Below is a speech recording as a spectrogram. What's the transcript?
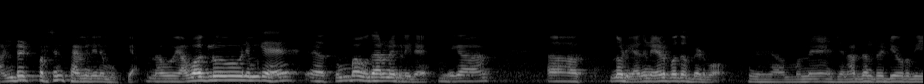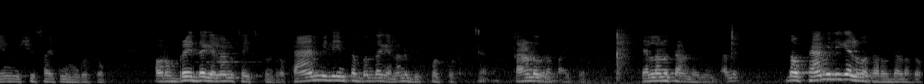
ಹಂಡ್ರೆಡ್ ಪರ್ಸೆಂಟ್ ಫ್ಯಾಮಿಲಿನೇ ಮುಖ್ಯ. ನಾವು ಯಾವಾಗಲೂ ನಿಮಗೆ ತುಂಬ ಉದಾಹರಣೆಗಳಿದೆ. ಈಗ ನೋಡಿ ಅದನ್ನು ಹೇಳ್ಬೋದೋ ಬೇಡವೋ? ಈಗ ಮೊನ್ನೆ ಜನಾರ್ದನ್ ರೆಡ್ಡಿ ಅವ್ರದ್ದು ಏನು ಇಶ್ಯೂಸ್ ಆಯ್ತು ನಿಮ್ಗೆ ಗೊತ್ತು? ಅವರೊಬ್ಬರೇ ಇದ್ದಾಗ ಎಲ್ಲನೂ ಸಹಿಸ್ಕೊಂಡ್ರು. ಫ್ಯಾಮಿಲಿ ಅಂತ ಬಂದಾಗ ಎಲ್ಲನೂ ಬಿಟ್ಕೊಟ್ಬಿಟ್ರು. ತಗೊಂಡೋಗ್ರಪ್ಪ ಆಯಿತು. ಎಲ್ಲನೂ ತಗೊಂಡೋಗಿ ಅಂತ. ಅಂದರೆ ನಾವು ಫ್ಯಾಮಿಲಿಗೆ ಅಲ್ವಾ ಸರ್ ಒದ್ದಾಡೋದು?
